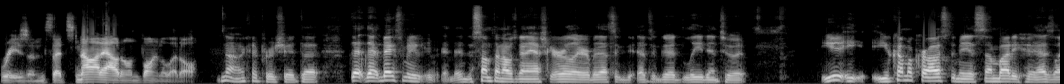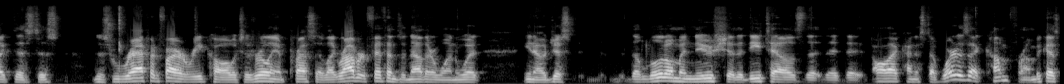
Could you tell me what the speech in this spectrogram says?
reasons. That's not out on vinyl at all. No, I can appreciate that. That that makes me something I was going to ask you earlier, but that's a that's a good lead into it. You you come across to me as somebody who has like this this this rapid fire recall, which is really impressive. Like Robert Fitham's another one. What you know, just the little minutia, the details, that that that- all that kind of stuff. Where does that come from? Because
